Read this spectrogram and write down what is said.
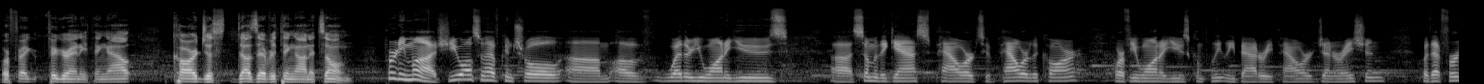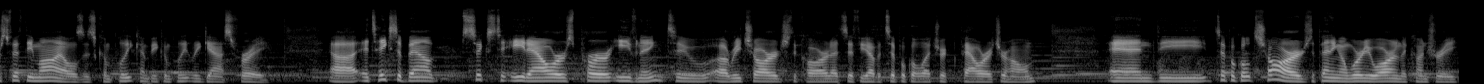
or fig- figure anything out, car just does everything on its own. Pretty much. You also have control um, of whether you want to use uh, some of the gas power to power the car or if you want to use completely battery power generation. But that first 50 miles is complete can be completely gas free. Uh, it takes about six to eight hours per evening to uh, recharge the car. That's if you have a typical electric power at your home. And the typical charge, depending on where you are in the country,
